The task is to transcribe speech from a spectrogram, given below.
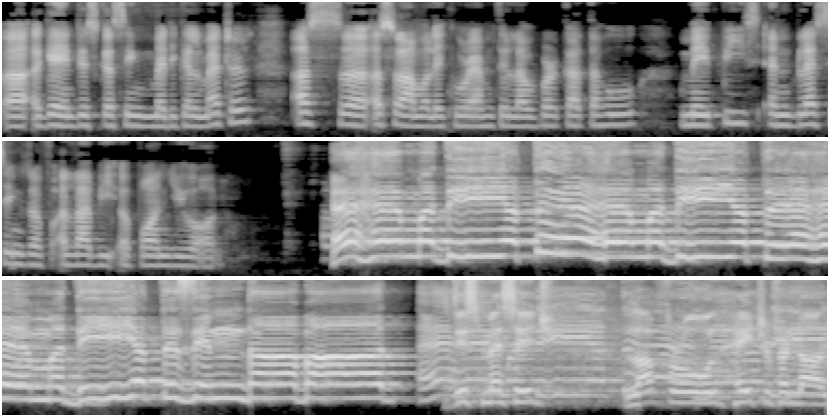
uh, again discussing medical matters. As, uh, Assalamu alaikum warahmatullahi wabarakatuh. May peace and blessings of Allah be upon you all. अहमदियत अहमदियत अहमदियत जिंदाबाद This message, love for all, hatred for none,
